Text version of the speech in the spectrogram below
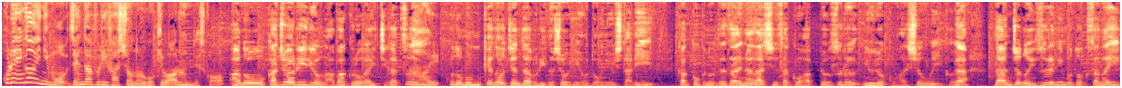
これ以外にもジェンダーフリーファッションの動きはあるんですか？あのカジュアル医療のアバクロが1月、はい。子供向けのジェンダーフリーの商品を導入したり各国のデザイナーが新作を発表するニューヨークファッションウィークが男女のいずれにも属さない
